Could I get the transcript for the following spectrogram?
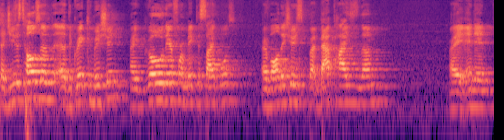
that Jesus tells them uh, the Great Commission, right, go therefore and make disciples of all nations, baptizes them, right, and then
